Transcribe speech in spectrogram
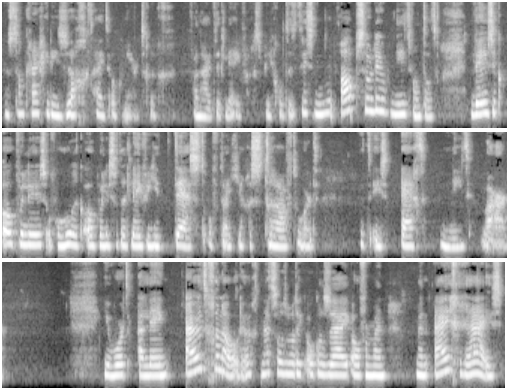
Dus dan krijg je die zachtheid ook meer terug vanuit het leven gespiegeld. Het is absoluut niet, want dat lees ik ook wel eens, of hoor ik ook wel eens, dat het leven je test of dat je gestraft wordt. Het is echt niet waar. Je wordt alleen uitgenodigd, net zoals wat ik ook al zei over mijn mijn eigen reis.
